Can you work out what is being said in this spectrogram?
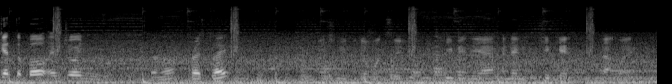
Get the ball and join me. Uh-huh. Press play. Especially if you don't want to. Keep it in the air and then kick it that way.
